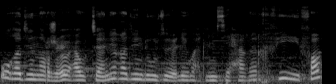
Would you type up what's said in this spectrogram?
وغادي نرجعوا عاوتاني غادي ندوزو عليه واحد المسيحة غير خفيفة.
